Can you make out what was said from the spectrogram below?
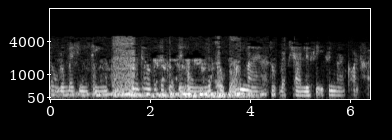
สงบลงไปจริงๆพระเจ้าก็จะเกิดเป็นองค์สุขขึ้นมา สุขแบบชาญฤาษีขึ้นมาก่อนค่ะ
